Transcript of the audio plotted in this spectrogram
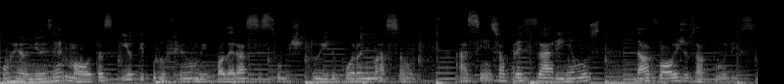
por reuniões remotas e o tipo do filme poderá ser substituído por animação. Assim, só precisaríamos da voz dos atores.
